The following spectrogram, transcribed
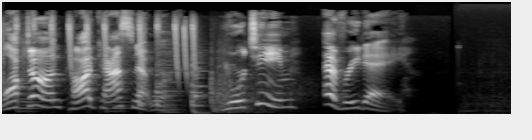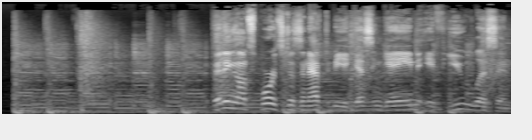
Locked On Podcast Network. Your team every day. Betting on sports doesn't have to be a guessing game if you listen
